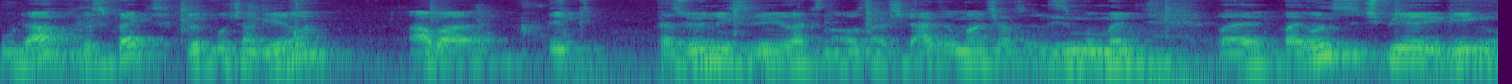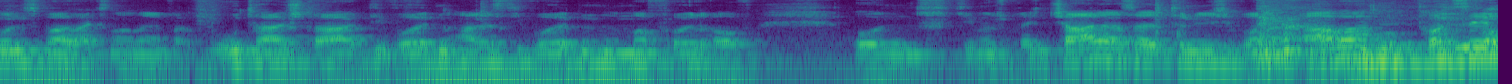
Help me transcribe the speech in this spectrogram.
Hut ab, Respekt, Glückwunsch an Gera. Aber ich persönlich sehe Sachsenhausen als stärkere Mannschaft in diesem Moment, weil bei uns das Spiel gegen uns war Sachsenhausen einfach brutal stark. Die wollten alles, die wollten immer voll drauf. Und dementsprechend schade, dass er das Turnier nicht gewonnen hat. Aber trotzdem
